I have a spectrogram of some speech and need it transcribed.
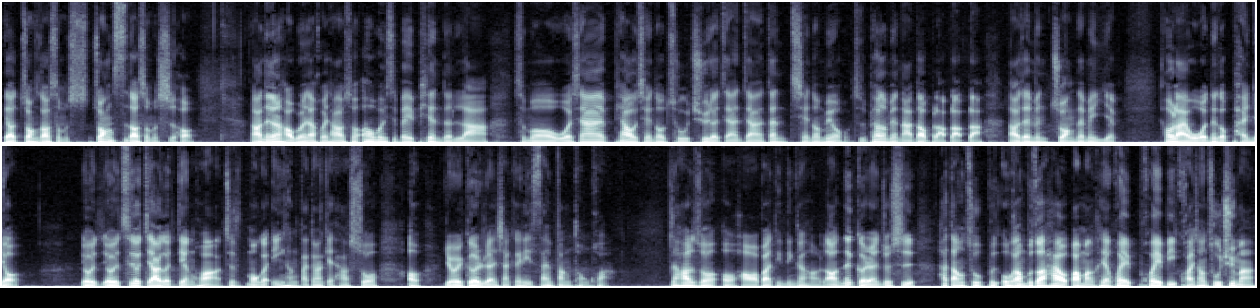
要装死到什么时？装死到什么时候？”然后那个人好不容易才回他说：“哦，我也是被骗的啦，什么我现在票钱都出去了，怎样怎样，但钱都没有，就是票都没有拿到，巴拉巴拉巴拉。”然后在那边装，在那边演。后来我那个朋友有有一次就接到一个电话，就是某个银行打电话给他说：“哦，有一个人想跟你三方通话。”然后他就说：“哦，好，我帮你听听看好了。”然后那个人就是他当初不，我刚刚不是说他有帮忙先汇汇一笔款项出去吗？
